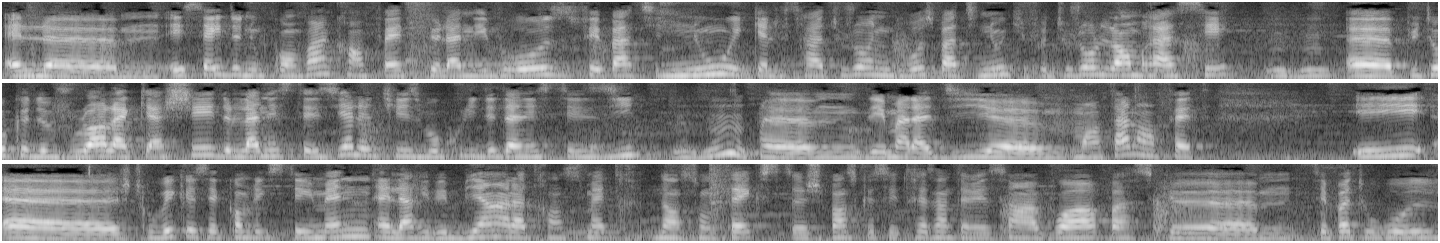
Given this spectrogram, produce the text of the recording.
elle euh, essaye de nous convaincre en fait que la névrose fait partie de nous et qu'elle sera toujours une grosse partie de nous, qu'il faut toujours l'embrasser mm -hmm. euh, plutôt que de vouloir la cacher. De l'anesthésie, elle utilise beaucoup l'idée d'anesthésie mm -hmm. euh, des maladies mentales en fait. Et euh, je trouvais que cette complexité humaine, elle arrivait bien à la transmettre dans son texte. Je pense que c'est très intéressant à voir parce que euh, c'est pas tout rose,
